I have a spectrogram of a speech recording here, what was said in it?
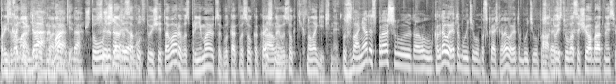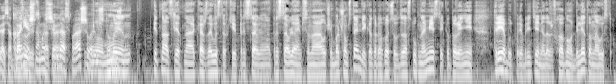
производителю, да, к да, марке, да. что уже Совершенно даже верно. сопутствующие товары воспринимаются как- высококачественные, А, высокотехнологичные. Звонят и спрашивают, а когда вы это будете выпускать, когда вы это будете А, выпускать. то есть у вас еще обратная связь образуется Конечно, мы какая? всегда спрашиваем, Ну, что мы нужно. 15 лет на каждой выставке представляемся на очень большом стенде, который находится в доступном месте, который не требует приобретения даже входного билета на выставку.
